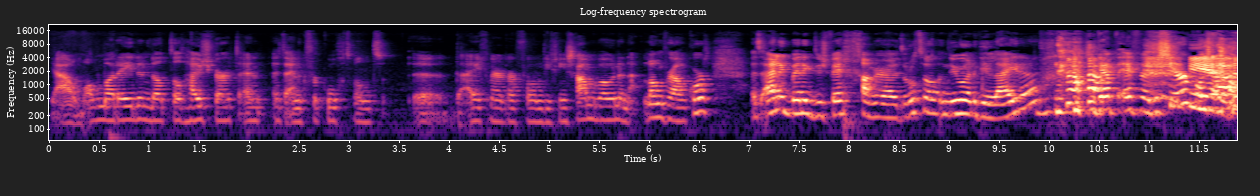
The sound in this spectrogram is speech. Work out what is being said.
ja, om allemaal redenen, dat dat huis werd en uiteindelijk verkocht. Want eh, de eigenaar daarvan die ging samenwonen. Nou, lang verhaal kort. Uiteindelijk ben ik dus weggegaan weer uit Rotterdam. Nu woon ik in Leiden. dus ik heb even de cirkel Ja.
